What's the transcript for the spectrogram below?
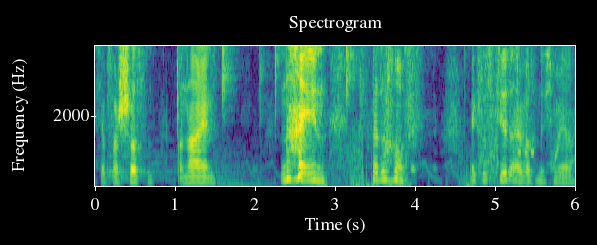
Ich habe verschossen. Oh nein. Nein. Hört auf. Existiert einfach nicht mehr.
